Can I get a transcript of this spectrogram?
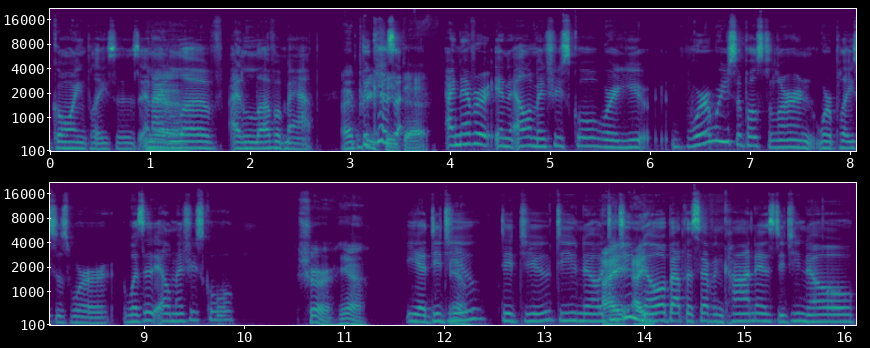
going places, and I love. I love a map. I appreciate Because- that. I never in elementary school where you where were you supposed to learn where places were? Was it elementary school? Sure, yeah. Yeah, did Yeah. you? Did you? Do you know? Did I- you I- know about the seven continents? Did you know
